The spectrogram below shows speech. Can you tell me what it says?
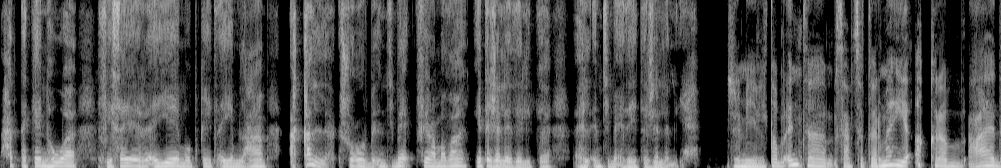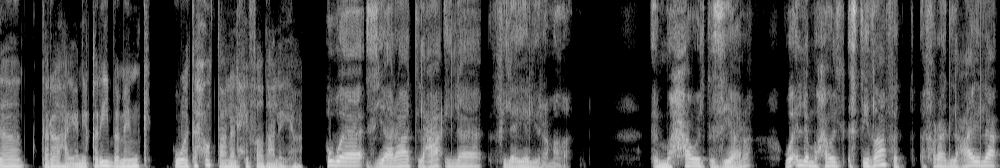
حتى كان هو في سائر الأيام وبقية أيام العام أقل شعور بالانتماء في رمضان يتجلى ذلك الانتماء هذا يتجلى مليح جميل طب أنت سي عبد الستار ما هي أقرب عادة تراها يعني قريبة منك وتحث على الحفاظ عليها؟ هو زيارات العائلة في ليالي رمضان محاولة الزيارة وإلا محاولة استضافة أفراد العائلة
